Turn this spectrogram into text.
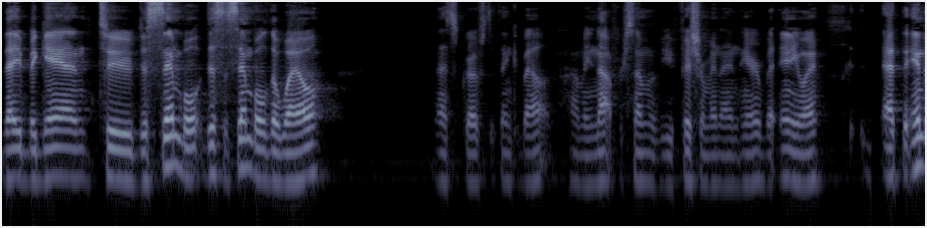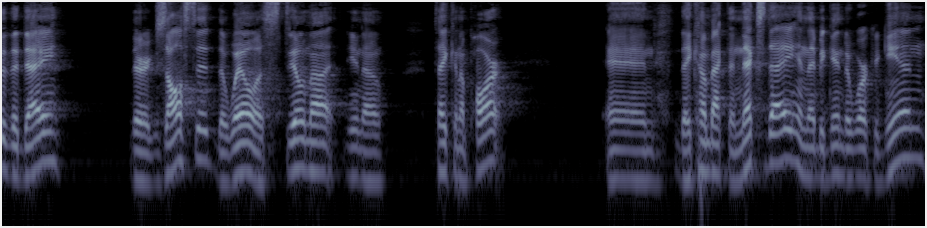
they began to disassemble, disassemble the whale. That's gross to think about. I mean, not for some of you fishermen in here, but anyway. At the end of the day, they're exhausted. The whale is still not, you know, taken apart. And they come back the next day and they begin to work again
